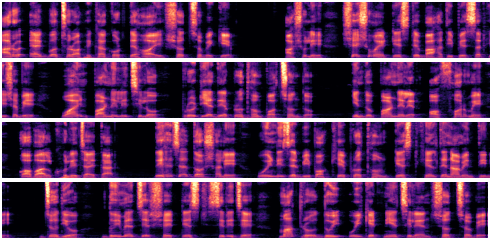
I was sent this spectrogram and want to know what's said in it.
আরও এক বছর অপেক্ষা করতে হয় সচ্ছবেকে আসলে সেই সময় টেস্টে বাহাতি পেসার হিসেবে ওয়াইন পার্নেলি ছিল প্রোটিয়াদের প্রথম পছন্দ। কিন্তু পার্নেলের অফ ফর্মে কপাল খুলে যায় তার। দুই হাজার দশ সালে উইন্ডিজের বিপক্ষে প্রথম টেস্ট খেলতে নামেন তিনি। যদিও দুই ম্যাচের সেই টেস্ট সিরিজে মাত্র দুই উইকেট নিয়েছিলেন স্বচ্ছবে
